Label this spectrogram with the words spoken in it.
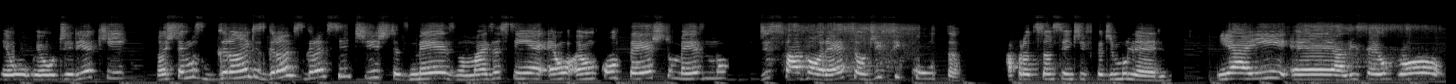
Eu, eu diria que nós temos grandes, grandes, grandes cientistas mesmo, mas assim, é, é, um, é um contexto mesmo desfavorece ou dificulta a produção científica de mulheres. E aí, é, Alice, eu vou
